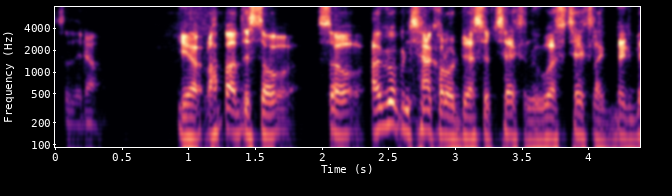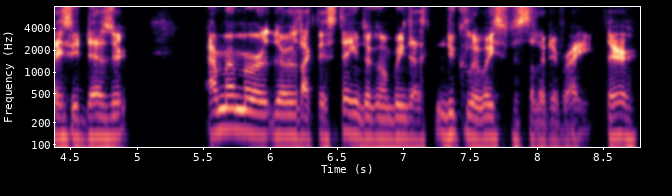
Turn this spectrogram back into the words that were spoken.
So they don't. Yeah how about this? So so i grew up in a town called odessa texas in the west texas like basically desert. I remember there was like this thing they're going to bring that nuclear waste facility right there,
